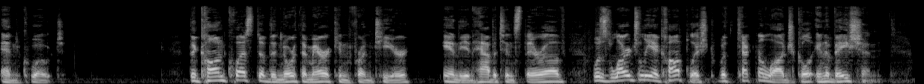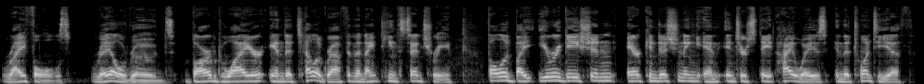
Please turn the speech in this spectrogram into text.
The conquest of the North American frontier and the inhabitants thereof was largely accomplished with technological innovation. Rifles, railroads, barbed wire, and the telegraph in the 19th century, followed by irrigation, air conditioning, and interstate highways in the 20th.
